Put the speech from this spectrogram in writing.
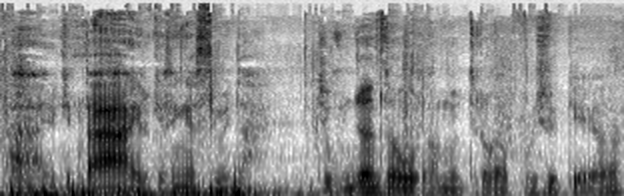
다 이렇게 딱 이렇게 생겼습니다 이제 운전석으로 한번 들어가 보실게요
